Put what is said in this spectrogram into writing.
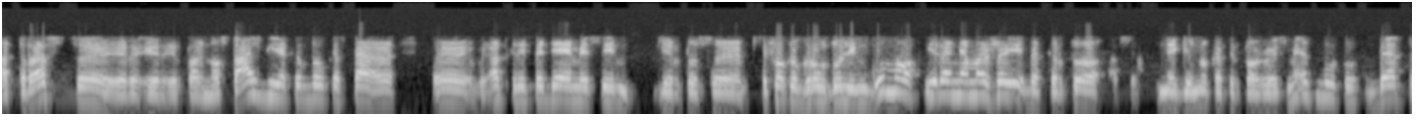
atrasti ir, ir, ir toj nostalgija, kaip daug kas atkreipia dėmesį, ir tos kažkokio graudulingumo yra nemažai, bet kartu neginu, kad ir to žaismės būtų. Bet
